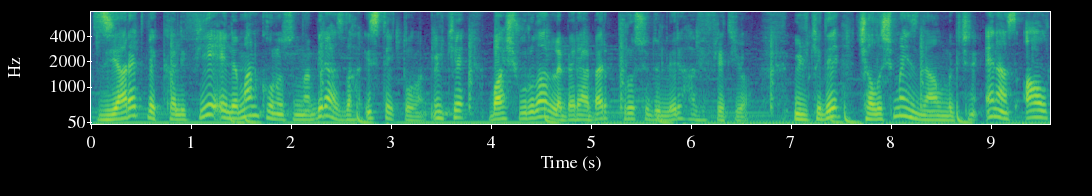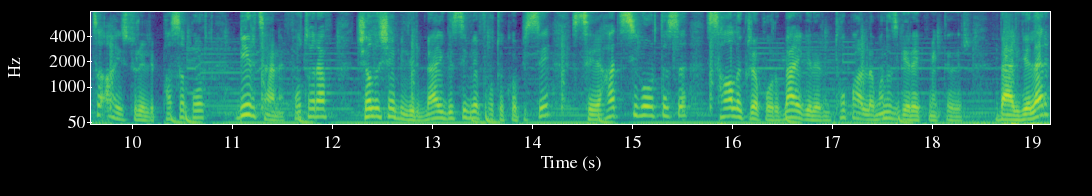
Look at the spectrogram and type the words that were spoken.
ziyaret ve kalifiye eleman konusunda biraz daha istekli olan ülke başvurularla beraber prosedürleri hafifletiyor. Ülkede çalışma izni almak için en az 6 ay süreli pasaport, bir tane fotoğraf, çalışabilir belgesi ve fotokopisi, seyahat sigortası, sağlık raporu belgelerini toparlamanız gerekmektedir. Belgeler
